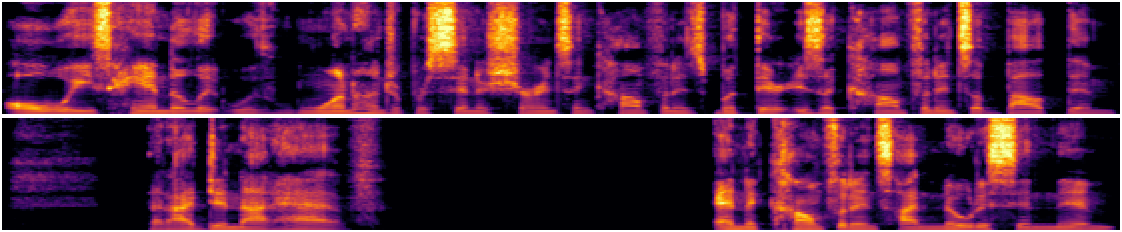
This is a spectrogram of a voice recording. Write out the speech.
always handle it with 100% assurance and confidence, but there is a confidence about them that I did not have. And the confidence I notice in them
